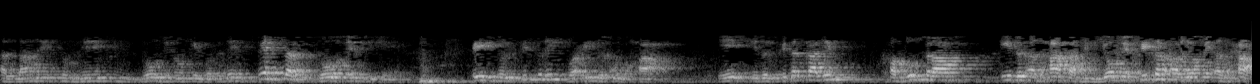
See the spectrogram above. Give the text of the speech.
اللہ نے تمہیں دو دنوں کے بدلے بہتر دو دن دیے۔ عید الفطری و عید الاضحیٰ۔ ایک عید الفطر کا دن اور دوسرا عید الاضحیٰ کا دن، یوم فطر اور یوم اضحیٰ۔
